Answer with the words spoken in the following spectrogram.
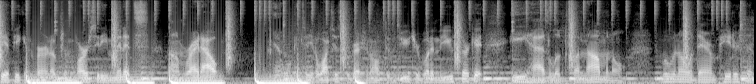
See if he can burn up some varsity minutes um, right out and we'll continue to watch his progression all to the future. But in the youth circuit, he has looked phenomenal. Moving on with Darryn Peterson.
